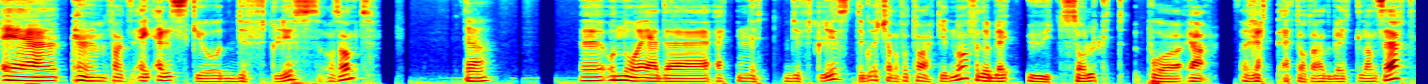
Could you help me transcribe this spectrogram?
er faktisk Jeg elsker jo duftlys og sånt. Ja. Eh, og nå er det et nytt duftlys. Det går ikke an å få tak i det nå, for det ble utsolgt på ja, rett etter at det hadde blitt lansert.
